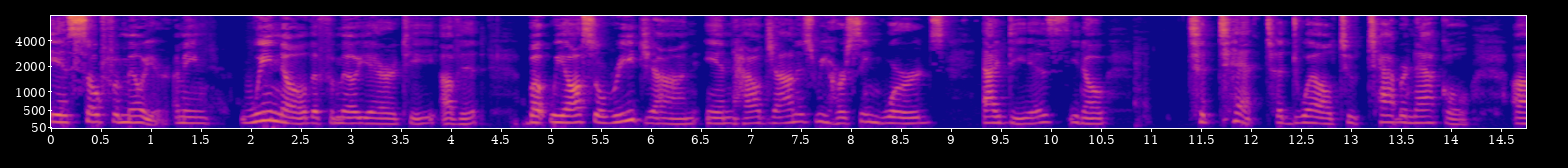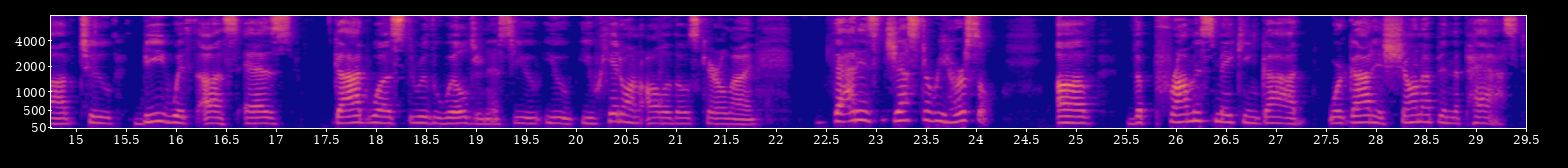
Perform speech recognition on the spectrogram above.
is so familiar. I mean we know the familiarity of it but we also read john in how john is rehearsing words ideas you know to tent to dwell to tabernacle uh, to be with us as God was through the wilderness. You you you hit on all of those, Karoline. That is just a rehearsal of the promise making God, where God has shown up in the past,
